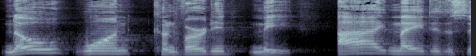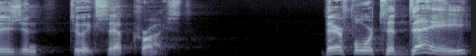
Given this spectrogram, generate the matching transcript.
No one converted me. I made the decision to accept Christ. Therefore, today,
